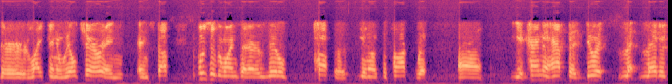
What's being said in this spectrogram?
their life in a wheelchair and and stuff. Those are the ones that are a little tougher, you know, to talk with. Uh, you kind of have to do it let, let it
